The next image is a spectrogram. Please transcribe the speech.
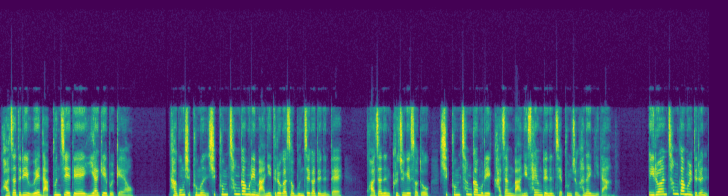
과자들이 왜 나쁜지에 대해 이야기해 볼게요. 가공식품은 식품 첨가물이 많이 들어가서 문제가 되는데 과자는 그 중에서도 식품 첨가물이 가장 많이 사용되는 제품 중 하나입니다. 이러한 첨가물들은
